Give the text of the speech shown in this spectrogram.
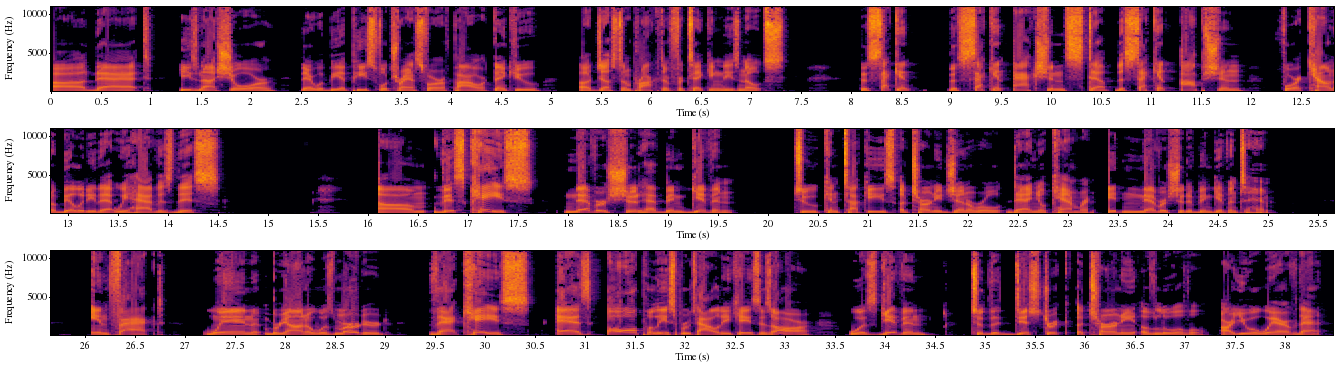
uh, that he's not sure there would be a peaceful transfer of power. Thank you, uh, Justin Proctor, for taking these notes. The second the second action step, the second option for accountability that we have is this. Um, this case never should have been given to Kentucky's Attorney General Daniel Cameron. It never should have been given to him. In fact, when Breonna was murdered, that case, as all police brutality cases are, was given to the district attorney of Louisville. Are you aware of that?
